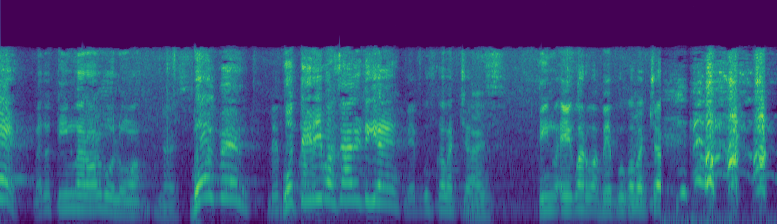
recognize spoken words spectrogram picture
मैं तो तीन बार और बोलूँगा। बोल फिर। वो तेरी पर्सनैलिटी है। बेवकूफ़ का बच्चा। तीन एक बार हुआ बेवकूफ़ का बच्चा।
